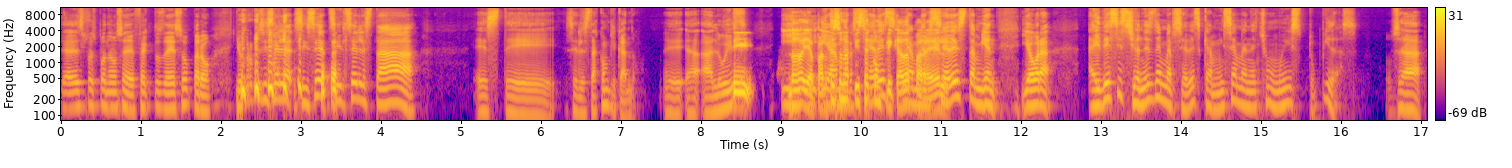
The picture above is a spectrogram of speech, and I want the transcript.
ya después ponemos efectos de eso, pero yo creo que sí se le, sí se le está, este, se le está complicando. Eh, a, Luis. Y, no, y aparte es una pista complicada para él. Mercedes también. Y ahora, hay decisiones de Mercedes que a mí se me han hecho muy estúpidas. O sea,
